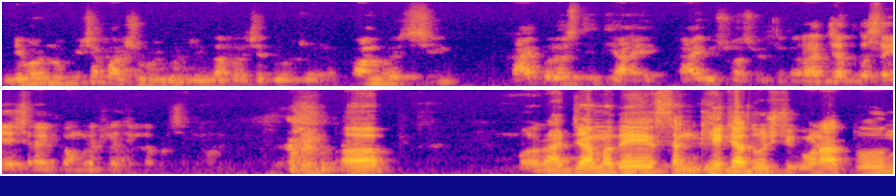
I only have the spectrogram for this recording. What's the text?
निवडणुकीच्या पार्श्वभूमीवर जिल्हा परिषद काँग्रेसची काय परिस्थिती आहे? काय विश्वास व्यक्त करा राज्यात कसं यश राहील काँग्रेसला जिल्हा परिषद निवडणुकीत? अ, राज्यामध्ये संख्येच्या दृष्टिकोनातून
